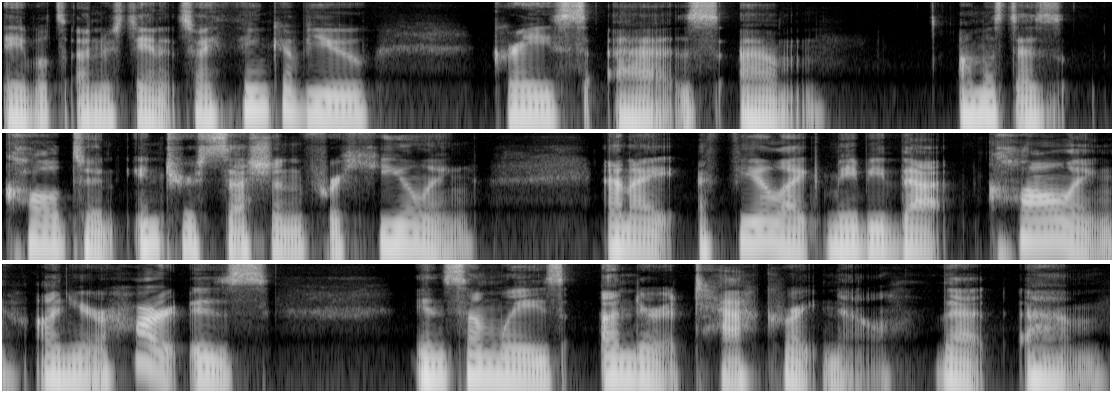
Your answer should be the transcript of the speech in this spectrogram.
able to understand it so i think of you grace as um almost as called to an intercession for healing. And I, I feel like maybe that calling on your heart is in some ways under attack right now. That um,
